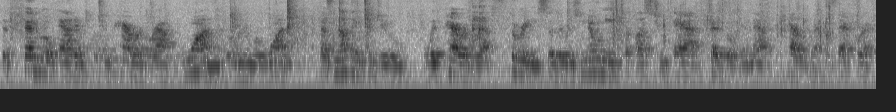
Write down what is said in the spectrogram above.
the federal added to paragraph one, Roman numeral one, has nothing to do with paragraph three, so there is no need for us to add federal in that paragraph. Is that correct?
